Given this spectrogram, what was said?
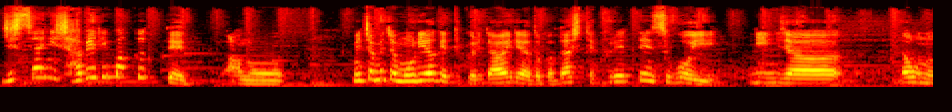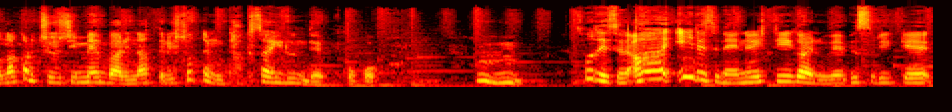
実際に喋りまくって、あの、めちゃめちゃ盛り上げてくれて、アイデアとか出してくれて、すごい忍者ダオの中の中心メンバーになってる人っていうのもたくさんいるんで、ここ。うんうん。そうですね。ああ、いいですね。NFT 以外の Web3 系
